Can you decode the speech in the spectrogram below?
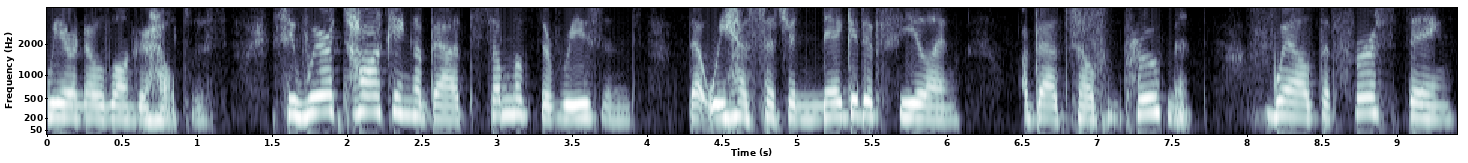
we are no longer helpless. See, we're talking about some of the reasons that we have such a negative feeling about self improvement. Well, the first thing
